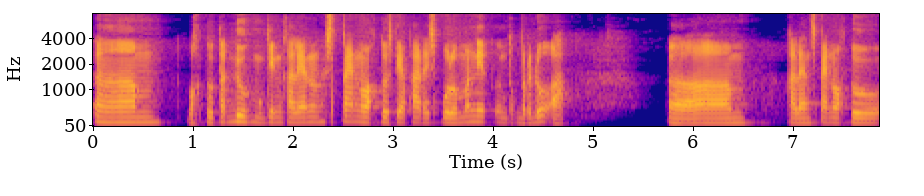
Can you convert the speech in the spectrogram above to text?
um, waktu teduh. Mungkin kalian spend waktu setiap hari 10 menit untuk berdoa. Um, kalian spend waktu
